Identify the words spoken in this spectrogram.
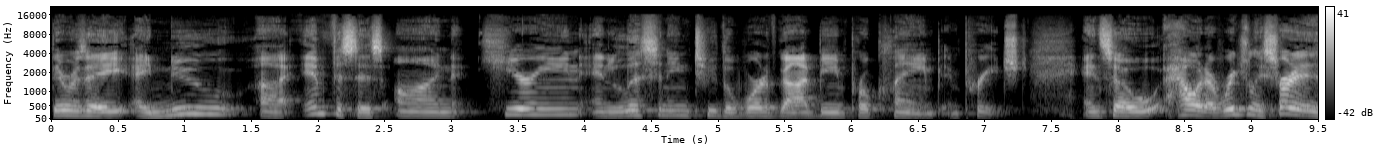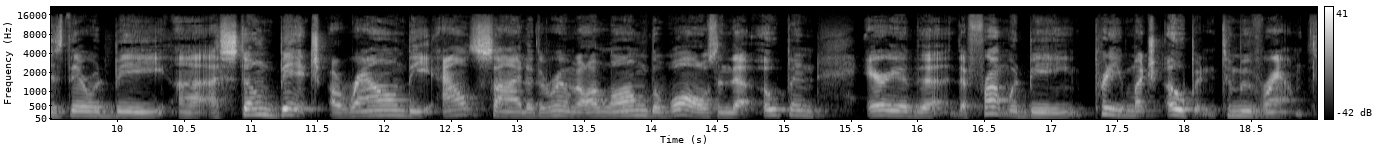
there was a, a new uh, emphasis on hearing and listening to the Word of God being proclaimed and preached. And so, how it originally started is there would be uh, a stone bench around the outside of the room, along the walls, and the open area of the, the front would be pretty much open to move around.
